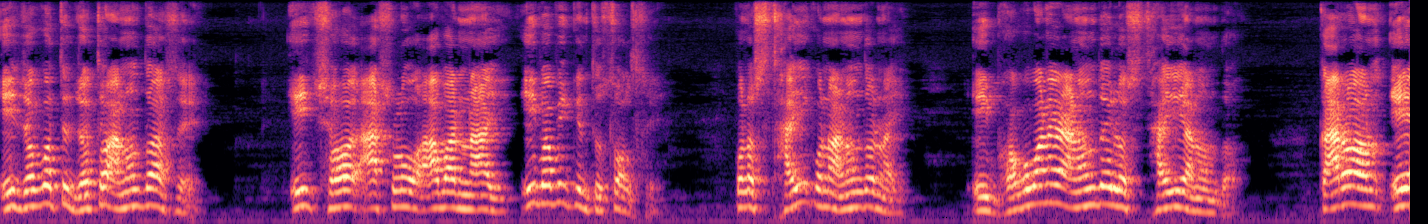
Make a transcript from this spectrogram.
এই জগতে যত আনন্দ আছে এই শহর আসলো, আবার নাই, এইভাবেই কিন্তু চলছে। কোনো স্থায়ী কোনো আনন্দ নাই। এই ভগবানের আনন্দ হলো স্থায়ী আনন্দ। কারণ এই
